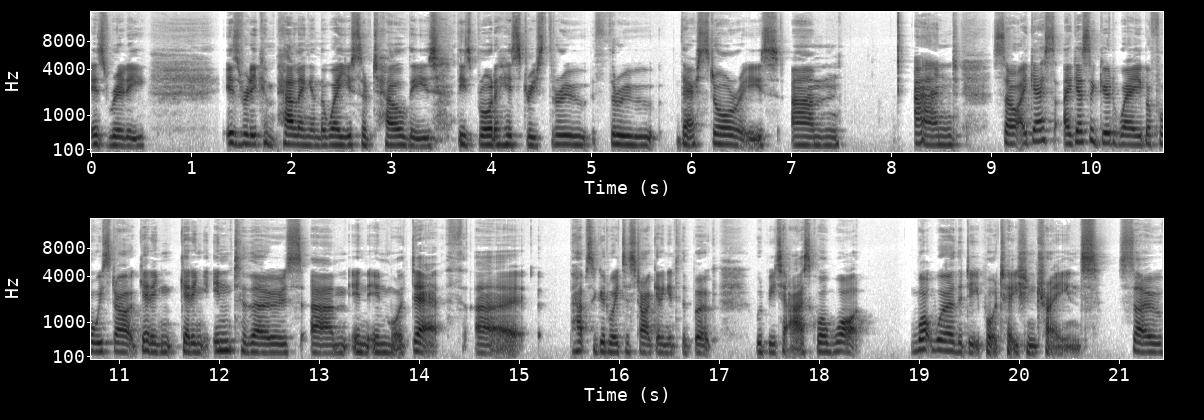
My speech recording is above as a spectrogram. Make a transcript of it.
is really is really compelling in the way you sort of tell these these broader histories through through their stories. Um, and so I guess I guess a good way before we start getting getting into those um, in in more depth, uh, perhaps a good way to start getting into the book would be to ask, well, what what were the deportation trains? So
